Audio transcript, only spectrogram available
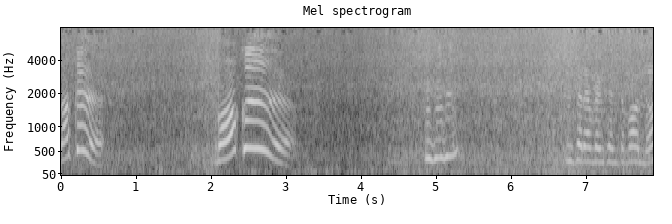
గోకుల్. గోకుల్. చూసారా ఫ్రెండ్స్ ఎంత బాగుందో?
